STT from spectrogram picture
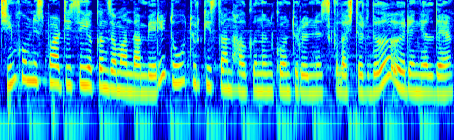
Çin Komünist Partisi yakın zamandan beri Doğu Türkistan halkının kontrolünü sıkılaştırdığı öğrenildi.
